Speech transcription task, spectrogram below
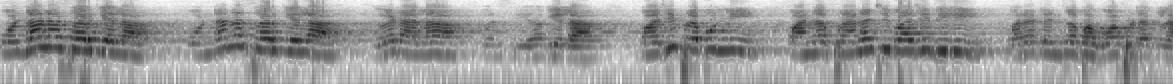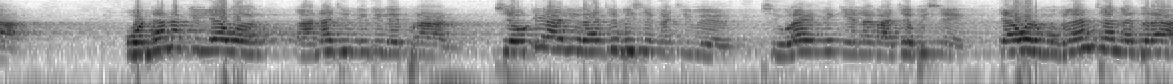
कोंडाणा सर केला. कोंडाणा सर केला. गड आला पण सिंह गेला. बाजी प्रभूंनी प्राणाची बाजी दिली. मराठ्यांचा भगवा फडकला. कोंढाणा किल्ल्यावर तानाजींनी दिले प्राण. शेवटी आली राज्याभिषेकाची वेळ. शिवरायांनी केला राज्याभिषेक. त्यावर मुघलांच्या नजरा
